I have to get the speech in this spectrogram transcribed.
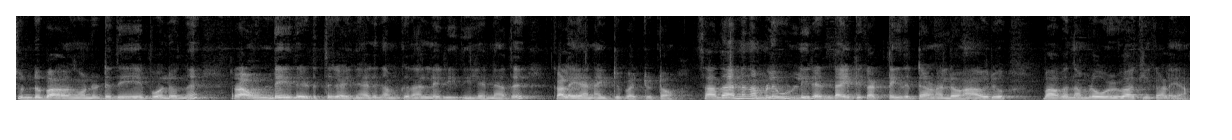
ചുണ്ടു ഭാഗം കൊണ്ടിട്ട് ഇതേപോലെ ഒന്ന് റൗണ്ട് ചെയ്ത് എടുത്തു കഴിഞ്ഞാൽ നമുക്ക് നല്ല രീതിയിൽ തന്നെ അത് കളയാനായിട്ട് പറ്റും കേട്ടോ സാധാരണ നമ്മൾ ഉള്ളി രണ്ടായിട്ട് കട്ട് ചെയ്തിട്ടാണല്ലോ ആ ഒരു ഭാഗം നമ്മൾ ഒഴിവാക്കി കളയാം.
